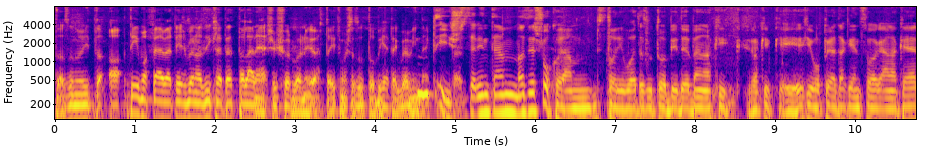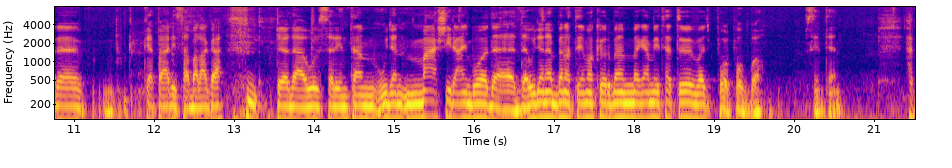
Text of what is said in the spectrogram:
azt gondolom, hogy itt a témafelvetésben az ihletet talán elsősorban ő adta itt most az utóbbi hetekben mindenki. Is, szerintem azért sok olyan sztori volt az utóbbi időben, akik, akik jó példaként szolgálnak erre. Kepári Szabalaga például szerintem ugyan más irányból, de, de ugyanebben a témakörben megemlíthető, vagy Paul Pogba szintén. Hát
